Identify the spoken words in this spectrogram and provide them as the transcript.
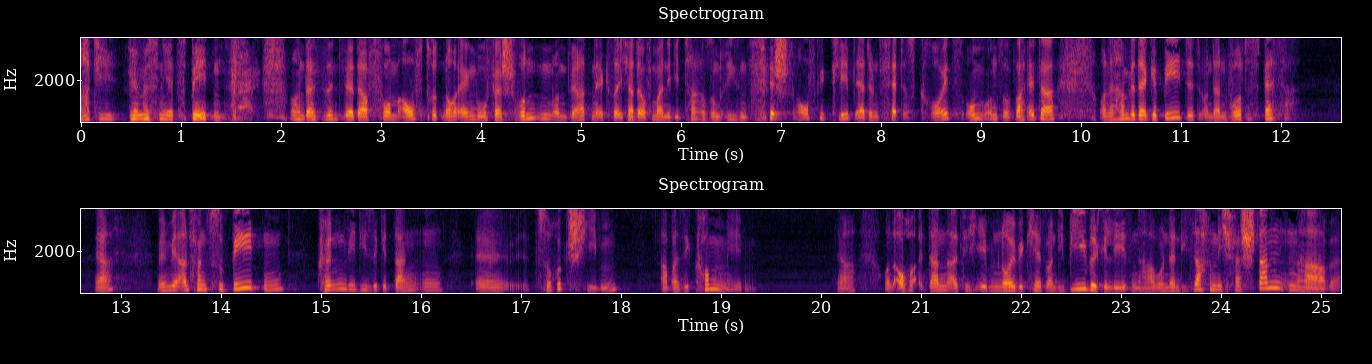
Marti, wir müssen jetzt beten. Und dann sind wir da vorm Auftritt noch irgendwo verschwunden und wir hatten extra, ich hatte auf meine Gitarre so einen riesen Fisch draufgeklebt, er hatte ein fettes Kreuz um und so weiter. Und dann haben wir da gebetet und dann wurde es besser. Ja? Wenn wir anfangen zu beten, können wir diese Gedanken äh, zurückschieben. aber sie kommen eben. Ja, und auch dann, als ich eben neu bekehrt war und die Bibel gelesen habe und dann die Sachen nicht verstanden habe,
